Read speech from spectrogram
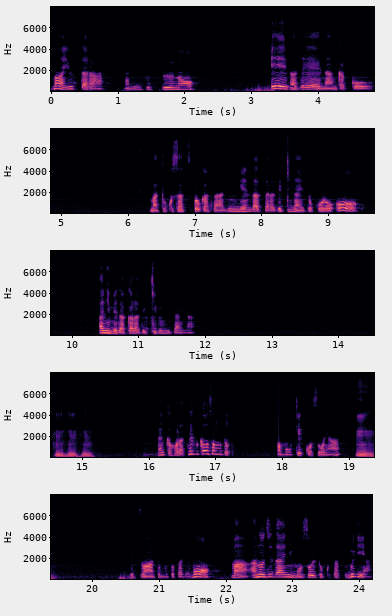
まあ言ったら、何普通の映画でなんかこう、まあ特撮とかさ、人間だったらできないところを、アニメだからできるみたいな。うん、うん、なんかほら、手塚治虫とかも結構そうやんうん。うん。鉄腕アトムとかでも、まああの時代にもそういう特撮無理やん。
